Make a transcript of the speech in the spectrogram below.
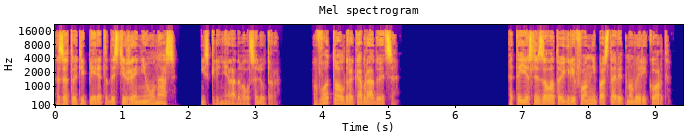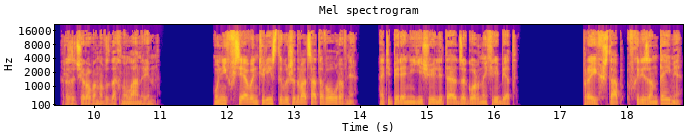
Зато теперь это достижение у нас, искренне радовался Лютер. Вот Олдрак обрадуется. Это если Золотой Грифон не поставит новый рекорд, разочарованно вздохнул Анрин. У них все авантюристы выше двадцатого уровня, а теперь они еще и летают за горный хребет. Про их штаб в Хризантейме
